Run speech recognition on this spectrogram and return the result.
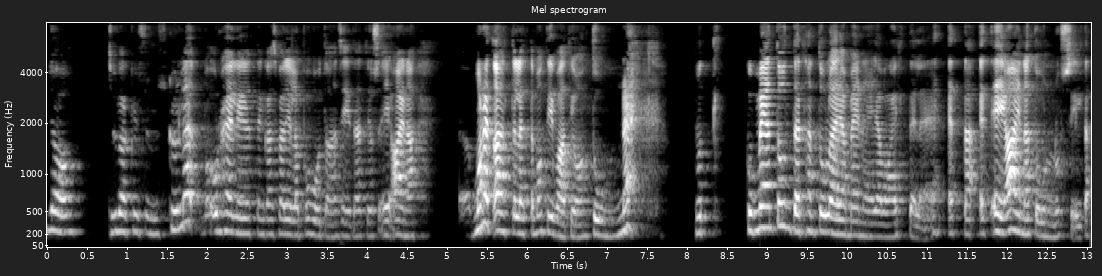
Joo, hyvä kysymys. Kyllä urheilijoiden kanssa välillä puhutaan siitä, että jos ei aina... Monet ajattelee, että motivaatio on tunne, mutta kun meidän tunteethan tulee ja menee ja vaihtelee, että, että ei aina tunnu siltä.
